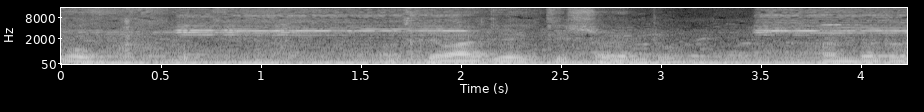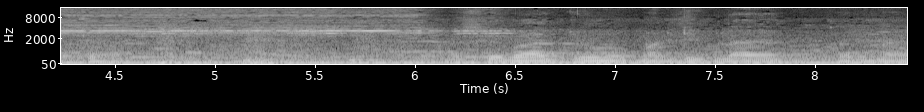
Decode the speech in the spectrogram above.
वो। उसके बाद जो इक्कीस सौ इंटू हंड्रेड और चार उसके बाद जो मल्टीप्लाई करना है,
